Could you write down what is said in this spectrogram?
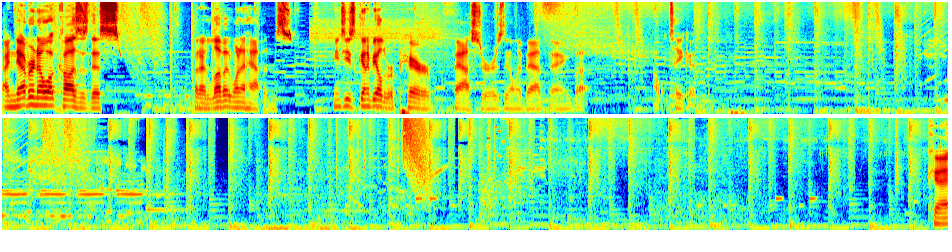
I never know what causes this, but I love it when it happens. Means he's going to be able to repair faster is the only bad thing, but I will take it. Okay.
